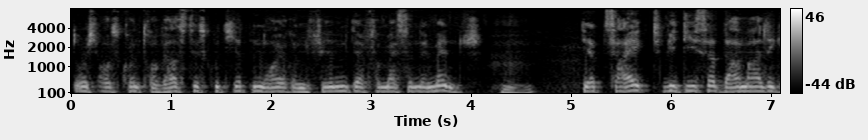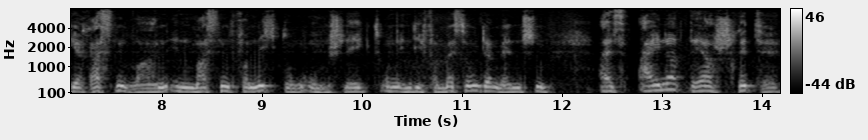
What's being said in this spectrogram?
durchaus kontrovers diskutierten neueren Film Der vermessene Mensch. Mhm. Der zeigt, wie dieser damalige Rassenwahn in Massenvernichtung umschlägt und in die Vermessung der Menschen als einer der Schritte,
